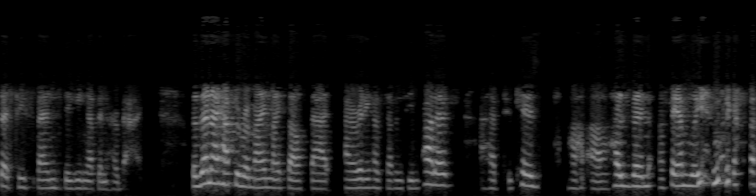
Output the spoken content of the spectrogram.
that she spends digging up in her bag. But then I have to remind myself that I already have 17 products. I have two kids, a, a husband, a family, I have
